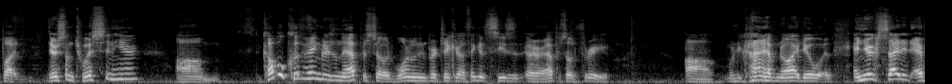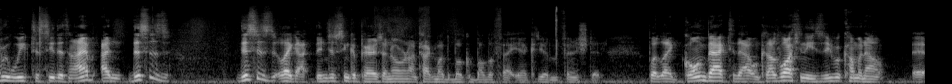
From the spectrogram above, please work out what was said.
But there's some twists in here. Um, a couple cliffhangers in the episode. One in particular, I think it's season or episode three uh, when you kind of have no idea what, and you're excited every week to see this. And I, and this is, this is like, in just in comparison. I know we're not talking about the book of Boba Fett yet because you haven't finished it, but like going back to that one because I was watching these. These were coming out, uh,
